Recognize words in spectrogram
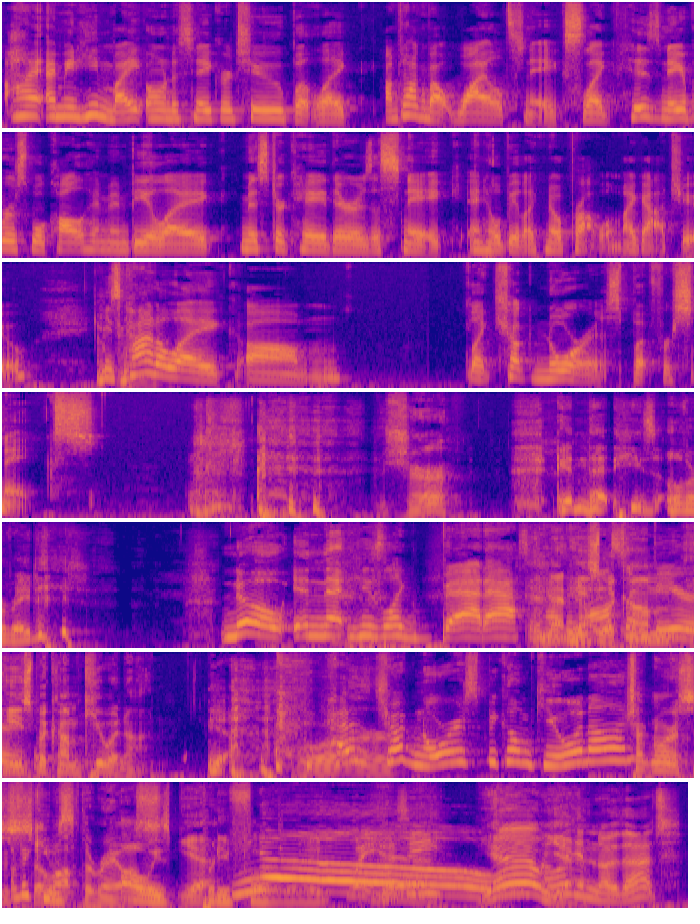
I, I mean, he might own a snake or two, but like, I'm talking about wild snakes. Like, his neighbors will call him and be like, Mr. K, there is a snake. And he'll be like, no problem, I got you. He's kind of like, um, like Chuck Norris, but for snakes. sure in that he's overrated. No, in that he's like badass and, and has then an he's awesome become beard. he's become QAnon. Yeah. has Chuck Norris become QAnon? Chuck Norris is I think so he was off the rails. always yeah. pretty far no. right. Wait, has he? Yeah, Oh, yeah. I didn't know that.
